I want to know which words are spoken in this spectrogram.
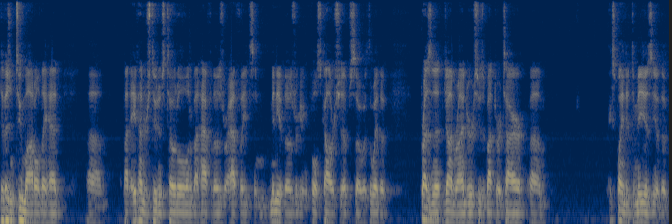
Division two model, they had uh, about 800 students total, and about half of those were athletes, and many of those were getting full scholarships. So, with the way the president, John Reynders, who's about to retire, um, explained it to me, is you know the,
